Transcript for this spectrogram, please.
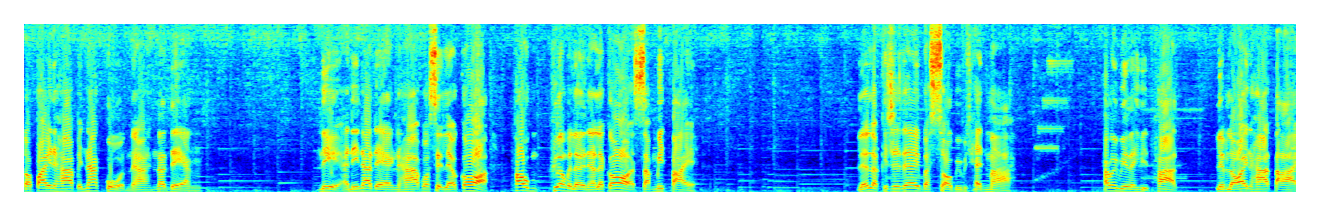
ต่อไปนะฮะเป็นหน้าโกรธนะหน้าแดงนี่อันนี้หน้าแดงนะฮะพอเสร็จแล้วก็เข้าเครื่องไปเลยนะแล้วก็ซับมิดไป แล้วเราก็จะได้บัสซอลบิวแทนมา ถ้าไม่มีอะไรผิดพลาด เรียบร้อยนะฮะตาย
